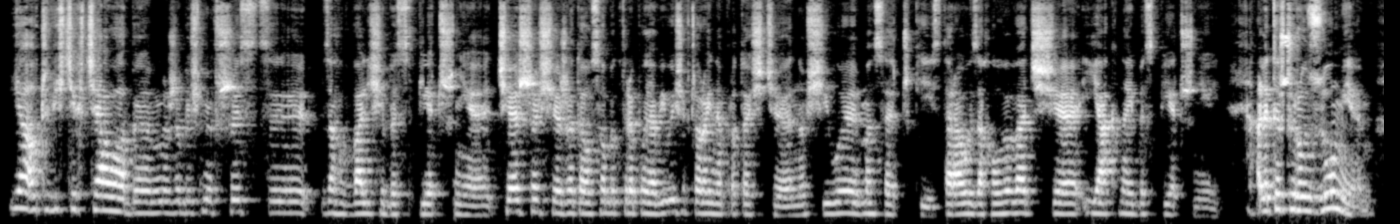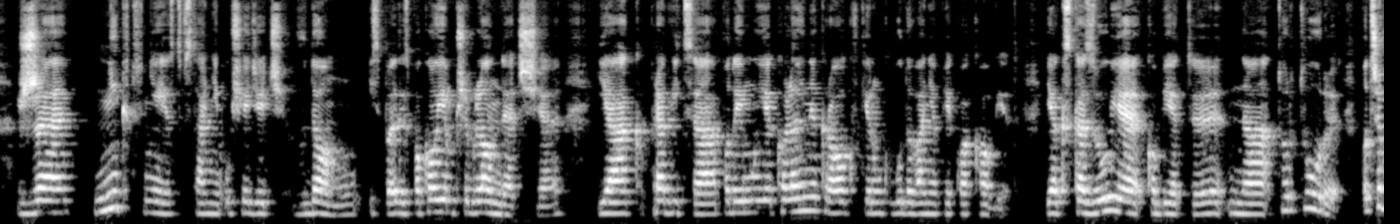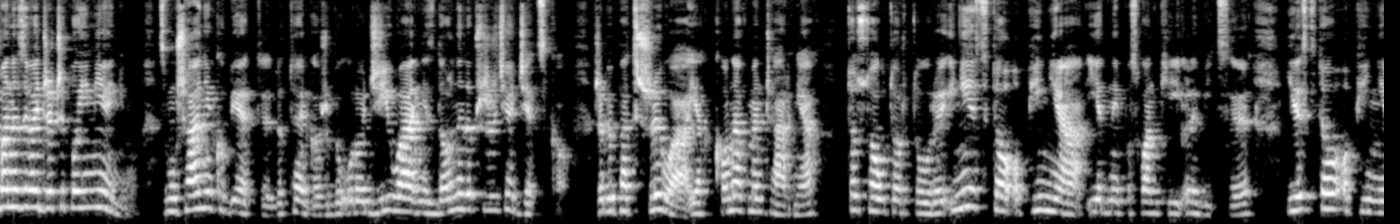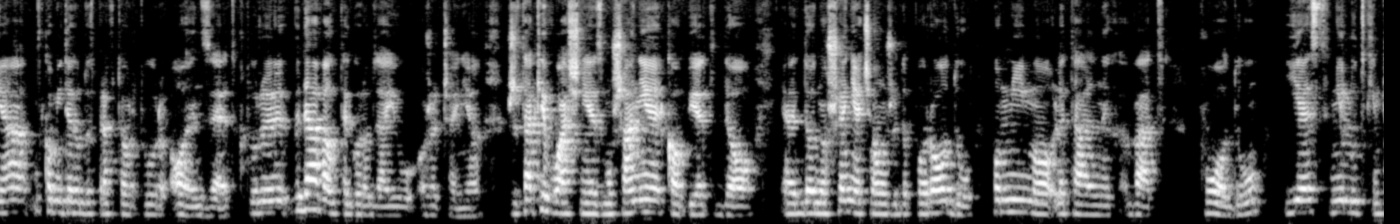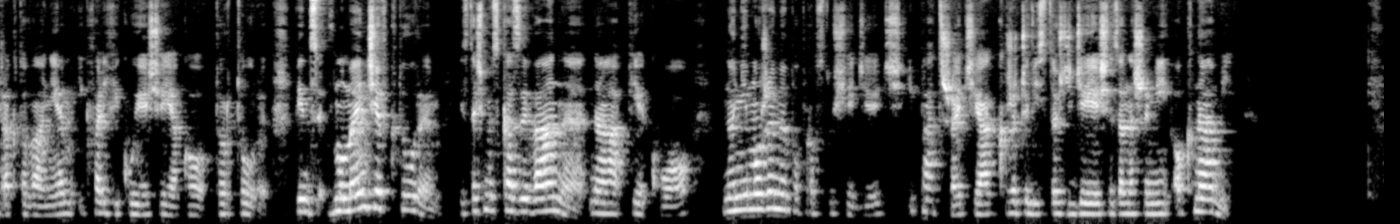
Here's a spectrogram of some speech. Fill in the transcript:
Ja oczywiście chciałabym, żebyśmy wszyscy zachowywali się bezpiecznie. Cieszę się, że te osoby, które pojawiły się wczoraj na proteście, nosiły maseczki, starały zachowywać się jak najbezpieczniej. Ale też rozumiem, że Nikt nie jest w stanie usiedzieć w domu i ze spokojem przyglądać się, jak prawica podejmuje kolejny krok w kierunku budowania piekła kobiet, jak skazuje kobiety na tortury, bo trzeba nazywać rzeczy po imieniu. Zmuszanie kobiety do tego, żeby urodziła niezdolne do przeżycia dziecko, żeby patrzyła, jak kona w męczarniach, to są tortury i nie jest to opinia jednej posłanki lewicy, jest to opinia Komitetu do Spraw Tortur ONZ, który wydawał tego rodzaju orzeczenia, że takie właśnie zmuszanie kobiet do, do noszenia ciąży, do porodu, pomimo letalnych wad płodu, jest nieludzkim traktowaniem i kwalifikuje się jako tortury. Więc w momencie, w którym jesteśmy skazywane na piekło, no nie możemy po prostu siedzieć i patrzeć, jak rzeczywistość dzieje się za naszymi oknami.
